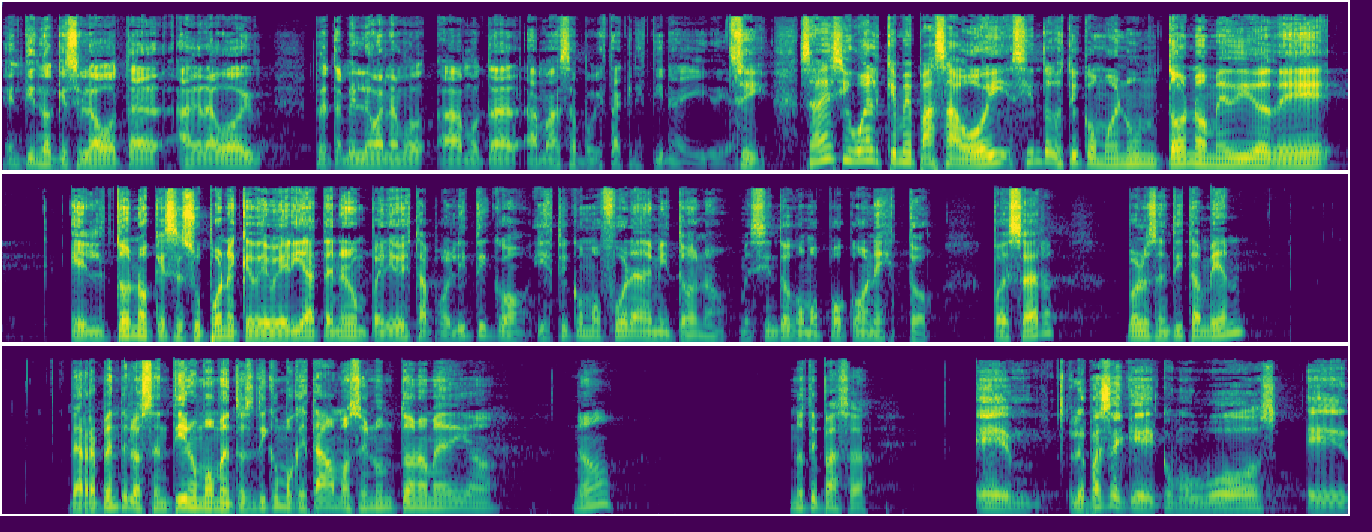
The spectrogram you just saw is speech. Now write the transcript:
Entiendo que se lo va a votar a Graboy, pero también lo van a, mo- a votar a Massa porque está Cristina ahí. digamos. Sí. ¿Sabes igual qué me pasa hoy? Siento que estoy como en un tono medio de el tono que se supone que debería tener un periodista político y estoy como fuera de mi tono. Me siento como poco honesto. ¿Puede ser? ¿Vos lo sentís también? De repente lo sentí en un momento. Sentí como que estábamos en un tono medio... ¿No? ¿No te pasa? Eh, lo que pasa es que como vos eh,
